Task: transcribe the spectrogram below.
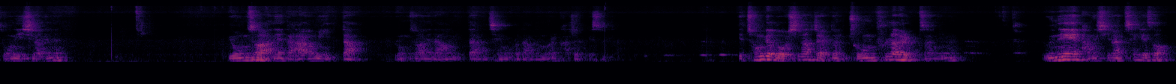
그래서 오늘 이 시간에는 용서 안에 나음이 있다. 용서 안에 나음이 있다는 제목으로 나눔을 가져보겠습니다. 이 청교도 신학자였던 존 플라벨 목사님은 은혜의 방식이란 책에서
